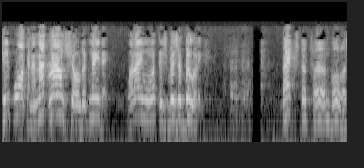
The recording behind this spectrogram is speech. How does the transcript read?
Keep walking, and not round-shouldered neither. What I want is visibility. Baxter Turnbull, a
